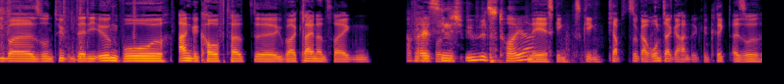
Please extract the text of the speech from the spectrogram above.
über so einen Typen, der die irgendwo angekauft hat, äh, über Kleinanzeigen. Aber ist die nicht übelst teuer? Nee, es ging, es ging. Ich habe es sogar runtergehandelt gekriegt. Also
